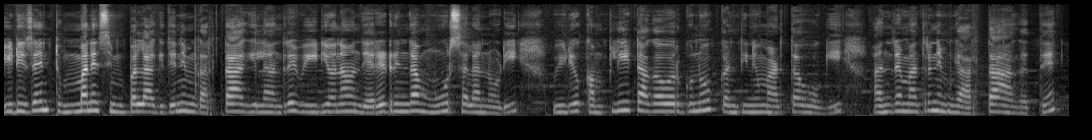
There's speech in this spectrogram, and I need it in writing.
ಈ ಡಿಸೈನ್ ತುಂಬಾ ಸಿಂಪಲ್ ಆಗಿದೆ. ನಿಮ್ಗೆ ಅರ್ಥ ಆಗಿಲ್ಲ ಅಂದರೆ ವೀಡಿಯೋನ ಒಂದು ಎರಡರಿಂದ ಮೂರು ಸಲ ನೋಡಿ. ವಿಡಿಯೋ ಕಂಪ್ಲೀಟ್ ಆಗೋವರೆಗೂ ಕಂಟಿನ್ಯೂ ಮಾಡ್ತಾ ಹೋಗಿ. ಅಂದರೆ ಮಾತ್ರ ನಿಮಗೆ ಅರ್ಥ ಆಗುತ್ತೆ.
